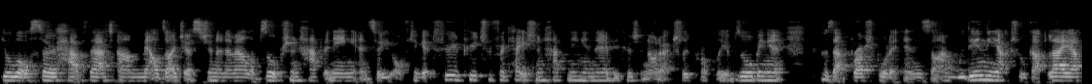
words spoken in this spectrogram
You'll also have that um, maldigestion and a malabsorption happening. And so you often get food putrefaction happening in there because you're not actually properly absorbing it because that brush border enzyme within the actual gut layer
